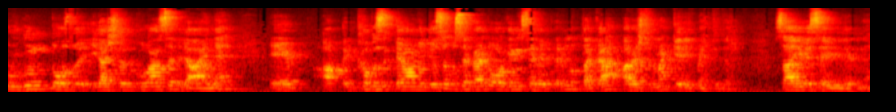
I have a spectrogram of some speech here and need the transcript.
uygun dozda ilaçları kullansa bile aile e, kabızlık devam ediyorsa bu sefer de organik sebepleri mutlaka araştırmak gerekmektedir. Saygı ve sevgilerimle.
